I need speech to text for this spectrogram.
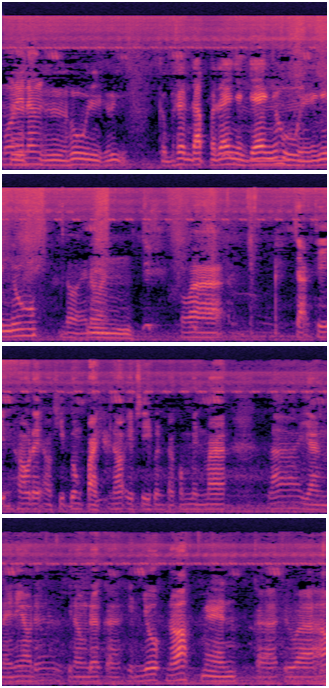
มัวนิดนึงเออหูนี่คือกับเส้นดับไปได้ยังแจ้งอยู่หูนี่ยินอยู่โดยโดอืยมเพราะว่าจากที่เฮาได้เอาคลิปลงไปเนาะ FC เพิ่นก็คอมเมนต์มา หลายอย่างในแนวเด้อพี่น้องเด้อก็เห็นอยู่เนาะแมนก็ถือว่าเอา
